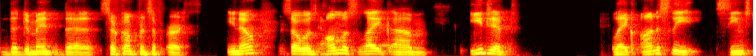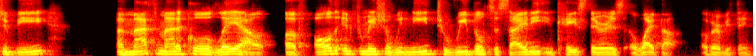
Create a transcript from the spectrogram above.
the dimen- the circumference of Earth. You know, so it was yeah. almost like um, Egypt. Like honestly, seems to be a mathematical layout of all the information we need to rebuild society in case there is a wipeout of everything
